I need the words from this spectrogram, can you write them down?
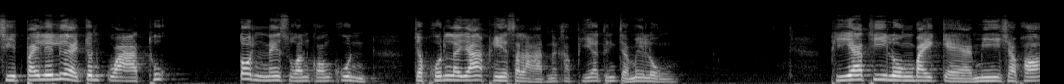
ฉีดไปเรื่อยๆ จนกว่าทุกต้นในสวนของคุณ จะพ้นระยะเพสลาดนะครับเพี้ยถึงจะไม่ลง เพี้ยที่ลงใบแก่มีเฉพาะ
